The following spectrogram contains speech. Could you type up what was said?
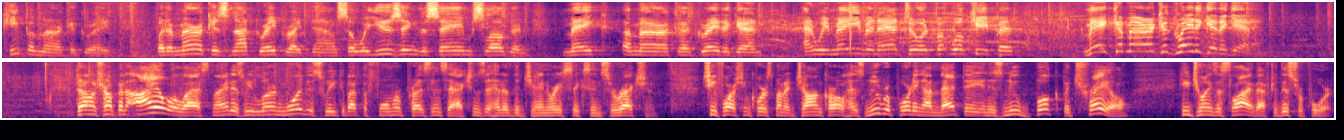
Keep America Great. But America's not great right now, so we're using the same slogan Make America Great Again. And we may even add to it, but we'll keep it Make America Great Again again. Donald Trump in Iowa last night as we learn more this week about the former president's actions ahead of the January 6th insurrection. Chief Washington correspondent Jon Karl has new reporting on that day in his new book, Betrayal. He joins us live after this report.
